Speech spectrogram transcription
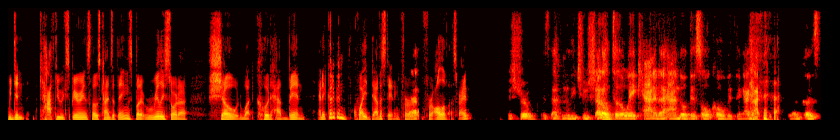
We didn't have to experience those kinds of things, but it really sort of showed what could have been, and it could have been quite devastating for Yeah. for all of us, right? It's true. It's definitely true. Shout out to the way Canada handled this whole COVID thing. I got because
